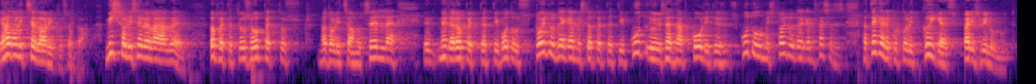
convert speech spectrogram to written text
ja nad olid selle haridusega. mis oli sellel ajal veel? õpetati usuõpetust, nad olid saanud selle, nendele õpetati kodus toidu tegemist, õpetati kud-, tähendab koolides kudumist, toidu tegemist, asjades. Nad tegelikult olid kõiges päris vilunud.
